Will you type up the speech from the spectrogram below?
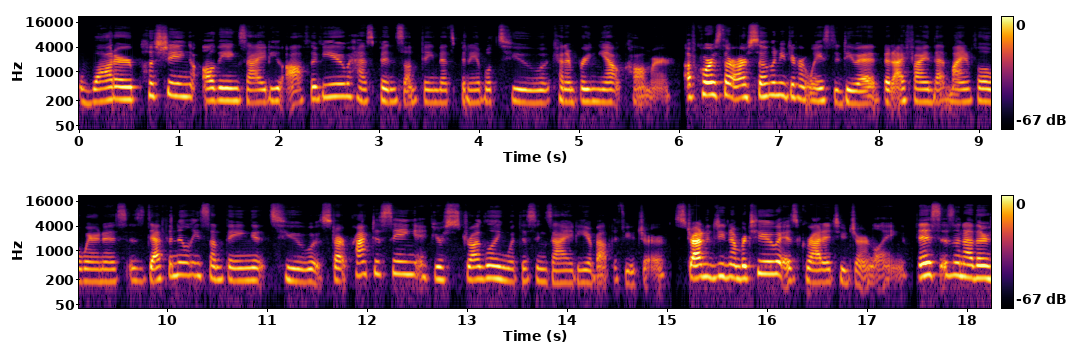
water pushing all the anxiety off of you has been something that's been able to kind of bring me out calmer. Of course, there are so many different ways to do it, but I find that mindful awareness is definitely something to start practicing if you're struggling with this anxiety about the future. Strategy number two is gratitude journaling. This is another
